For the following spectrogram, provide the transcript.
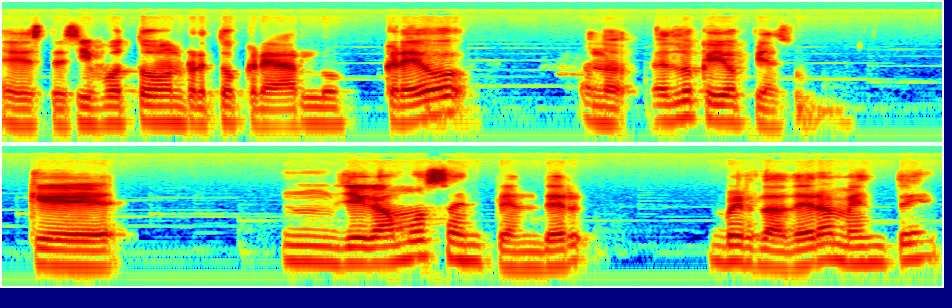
este sí fue todo un reto crearlo. Creo, bueno, es lo que yo pienso, que mm, llegamos a entender verdaderamente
